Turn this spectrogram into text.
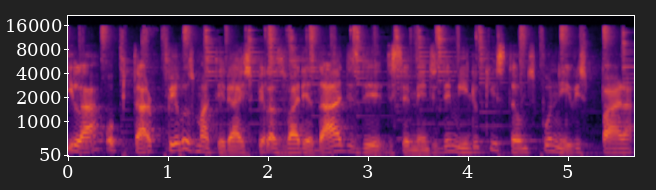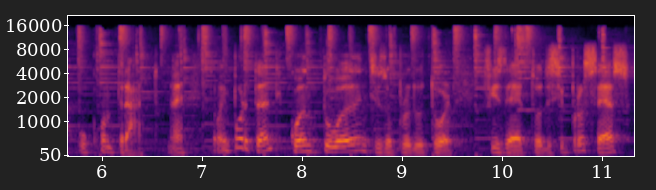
e lá optar pelos materiais, pelas variedades de, de sementes de milho que estão disponíveis para o contrato. Né? Então é importante, quanto antes o produtor fizer todo esse processo,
